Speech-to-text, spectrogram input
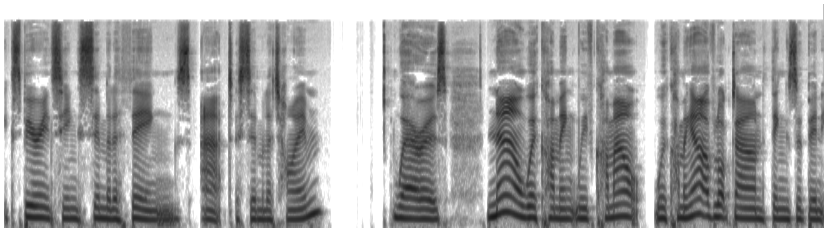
experiencing similar things at a similar time. Whereas now we're coming, we've come out, we're coming out of lockdown, things have been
